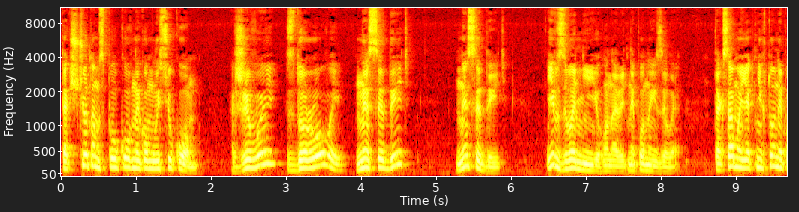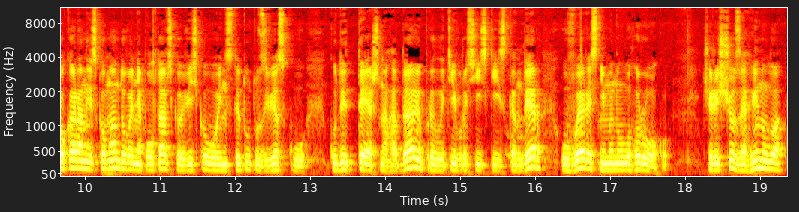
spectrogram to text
Так що там з полковником Лисюком? Живий, здоровий, не сидить? Не сидить. І в званні його навіть не понизили. Так само, як ніхто не покараний з командування Полтавського військового інституту зв'язку, куди теж нагадаю, прилетів російський іскандер у вересні минулого року, через що загинуло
